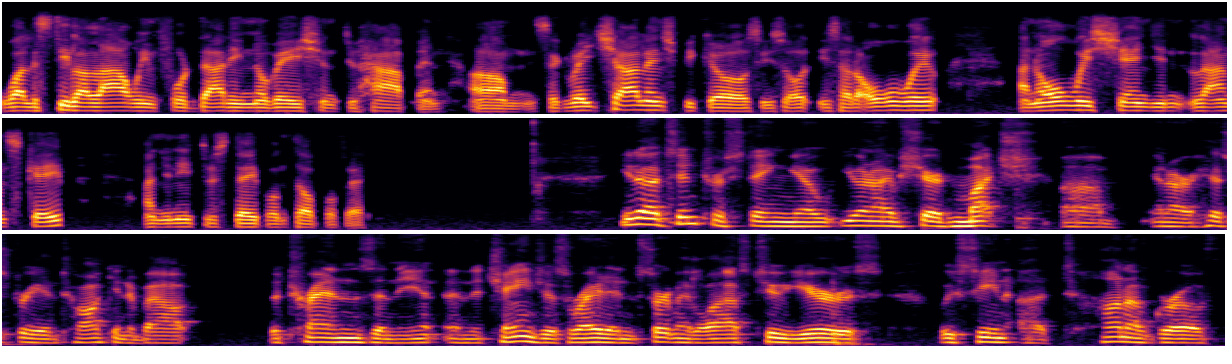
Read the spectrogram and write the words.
while still allowing for that innovation to happen. Um, it's a great challenge because it's it's an always an always changing landscape, and you need to stay on top of it. You know, it's interesting. You know, you and I have shared much um, in our history and talking about the trends and the and the changes, right? And certainly the last two years, we've seen a ton of growth,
